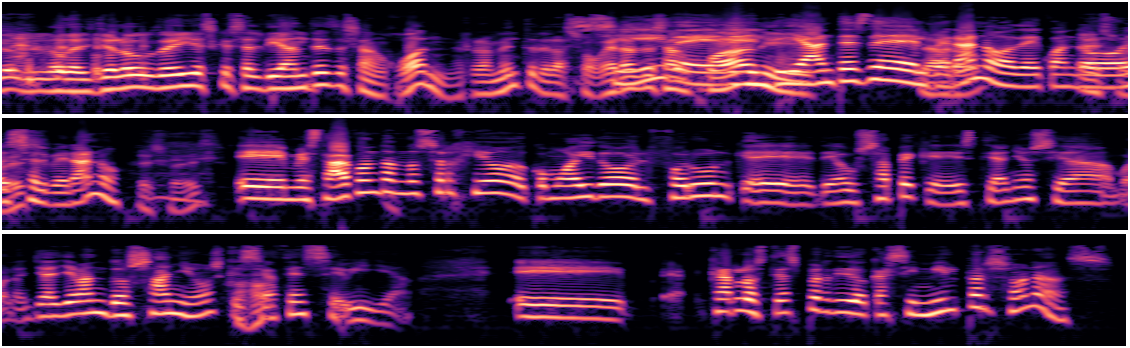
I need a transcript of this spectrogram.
Lo, lo del Yellow Day es que es el día antes de San Juan, realmente, de las hogueras de San de, Juan. El y... día antes del Claro, verano, de cuando es, el verano. Eso es. Eh, me estaba contando Sergio cómo ha ido el fórum que, de AUSAPE, que este año se ha, bueno, ya llevan dos años que Ajá. se hace en Sevilla. Eh, Carlos, te has perdido casi mil personas.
